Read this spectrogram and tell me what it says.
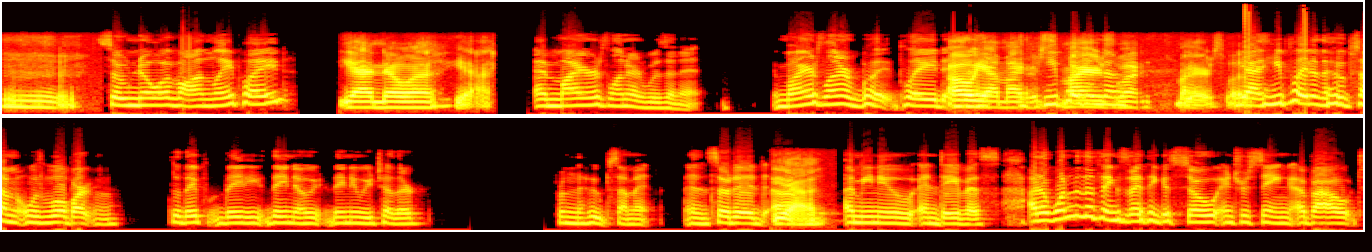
Uh, So Noah Vonleh played, yeah, Noah. Yeah. and Meyers Leonard was in it. Meyers Leonard play, played. Oh the- yeah, Meyers. He Meyers the- was. Meyers was. Yeah, he played in the Hoop Summit with Will Barton. So they they they know they knew each other from the Hoop Summit, and so did um, Yeah. Aminu and Davis. I know one of the things that I think is so interesting about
